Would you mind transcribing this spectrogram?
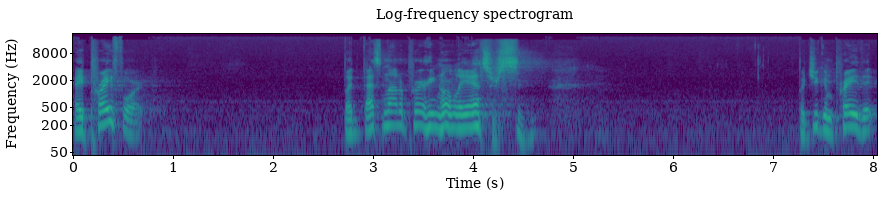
Hey, pray for it. But that's not a prayer he normally answers. but you can pray that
